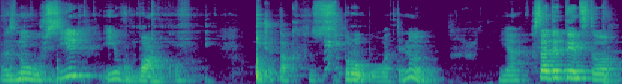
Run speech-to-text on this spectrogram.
Знову в сіль і в банку. Хочу так спробувати. Ну, я все дитинство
